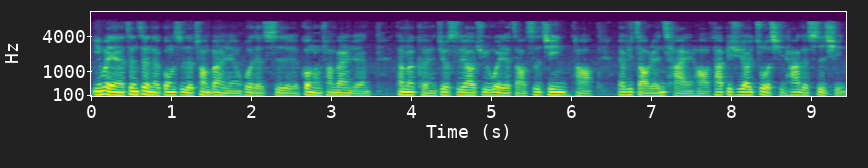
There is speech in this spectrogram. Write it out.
因为呢，真正的公司的创办人或者是共同创办人，他们可能就是要去为了找资金，哈，要去找人才，哈，他必须要做其他的事情，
